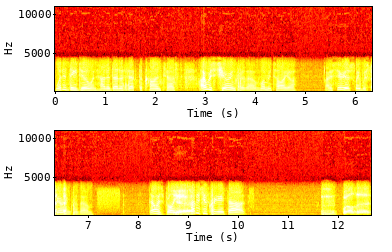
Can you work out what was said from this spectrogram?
what did they do, and how did that affect the contest? I was cheering for them. Let me tell you, I seriously was cheering for them. That was brilliant. Yeah. How did you create that? Well, the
